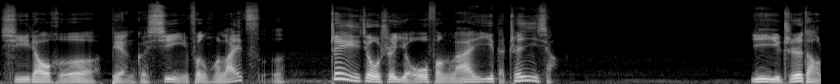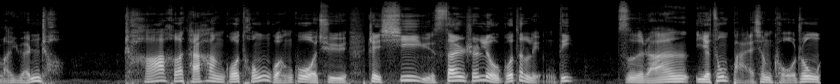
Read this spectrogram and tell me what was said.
西雕河便可吸引凤凰来此，这就是有凤来仪的真相。一直到了元朝，察合台汗国统管过去这西域三十六国的领地，自然也从百姓口中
